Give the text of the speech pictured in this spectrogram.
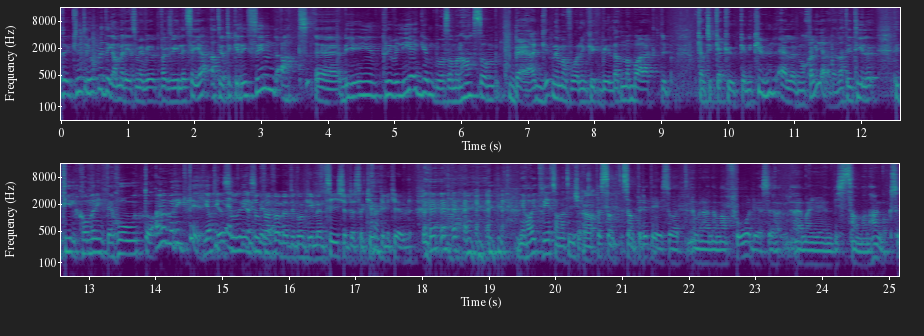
det, jag knyter ihop lite grann med det som jag vill- faktiskt ville säga. Att jag tycker det är synd att eh, det är ju en privilegium då som man har som bög när man får en kukbild. Att man bara typ, kan tycka kuken är kul eller nonchalera den. Att det, till, det tillkommer inte hot och... Ja men på riktigt. Jag, Jag såg, jag såg framför mig att du går omkring med en t-shirt där så kuken är kul. Ni har ju tre sådana t-shirts. Samt, samtidigt är det så att jag menar, när man får det så är man ju i en viss sammanhang också.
